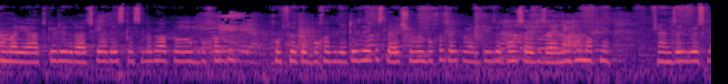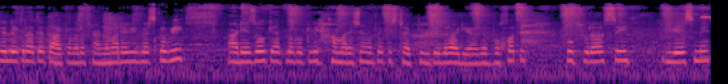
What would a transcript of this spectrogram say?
हमारी आज की वीडियो आज के ड्रेस कैसे लगा आप लोगों को? बहुत ही खूबसूरत और बहुत ही लेटेस्ट है। कि स्लाइड शो में बहुत सारी क्वालिटीज़ और बहुत सारी डिज़ाइनिंग हम अपने फ्रेंड्स और व्यूवर्स के लिए लेकर आते हैं, ताकि हमारे फ्रेंड्स हमारे व्यूवर्स को भी आइडियाज़ हो कि आप लोगों के लिए हमारे चैनल पर किस टाइप की वीडियोज़ और आइडियाज़ है। बहुत ही खूबसूरत सी लेस में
